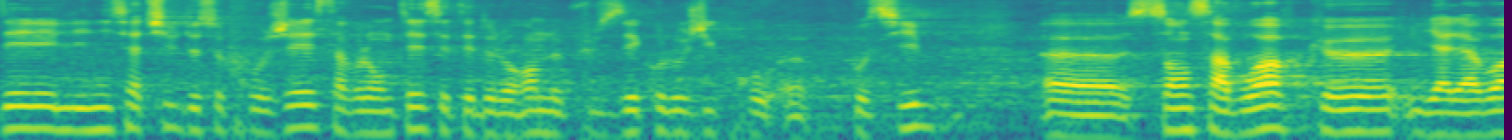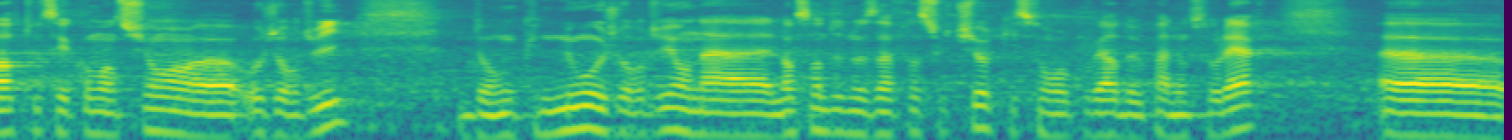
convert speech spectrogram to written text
dès l'initiative de ce projet, sa volonté, c'était de le rendre le plus écologique possible euh, sans savoir qu'il y allait avoir toutes ces conventions euh, aujourd'hui. Donc nous, aujourd'hui, on a l'ensemble de nos infrastructures qui sont recouvertes de panneaux solaires. Euh,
